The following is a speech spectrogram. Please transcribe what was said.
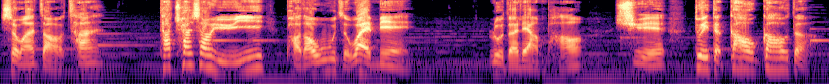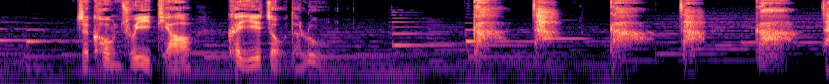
吃完早餐，他穿上雨衣，跑到屋子外面，路的两旁。雪堆得高高的，只空出一条可以走的路。嘎嚓，嘎嚓，嘎嚓，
